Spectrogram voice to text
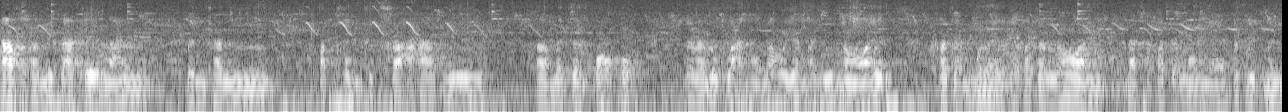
ก้าวพุทธันวิกาเฟรมนั้นเป็นชั้นประถมศึกษาคือเอ่อไม่เกินป .6 ดังนั้นลูกหลานของเรายังอายุน้อย ก็จะเมื่อยแล้วก็จะร้อนนะครับก็จะงองแงสักนิดหนึ่ง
